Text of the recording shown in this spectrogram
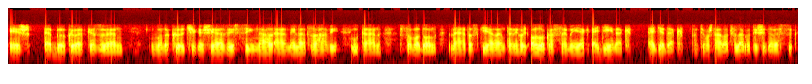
és ebből következően van a költséges jelzés szignál elmélet Zahavi után szabadon lehet azt kijelenteni, hogy azok a személyek, egyének, egyedek, ha most állatvilágot is ide vesszük,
